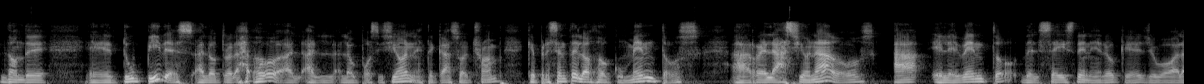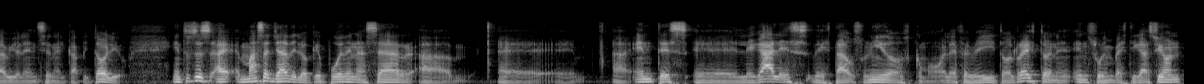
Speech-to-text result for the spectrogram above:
donde eh, tú pides al otro lado, a, la oposición, en este caso a Trump, que presente los documentos ah, relacionados a el evento del 6 de enero que llevó a la violencia en el Capitolio. Entonces, más allá de lo que pueden hacer ah, eh, entes eh, legales de Estados Unidos, como el FBI y todo el resto, en, su investigación,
